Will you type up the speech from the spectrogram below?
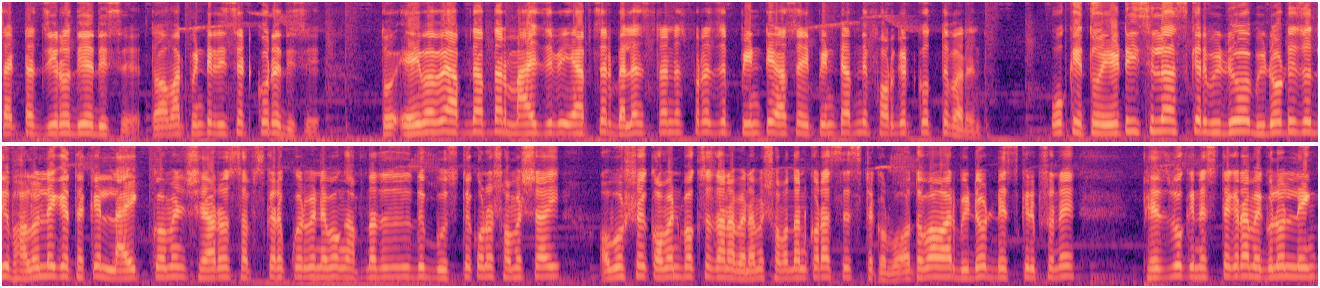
চারটা জিরো দিয়ে দিছে, তো আমার পিনটি রিসেট করে দিছে। তো এইভাবে আপনি আপনার মাই জিবি অ্যাপসের ব্যালেন্স ট্রান্সফারের যে পিনটি আছে, এই পিনটি আপনি ফরগেট করতে পারেন। ওকে তো এটি ছিল আজকের ভিডিও ভিডিওটি যদি ভালো লেগে থাকে লাইক কমেন্ট শেয়ার ও সাবস্ক্রাইব করবেন এবং আপনাদের যদি বুঝতে কোনো সমস্যা হয়, অবশ্যই কমেন্ট বক্সে জানাবেন। আমি সমাধান করার চেষ্টা করব। অথবা আমার ভিডিওর ডেসক্রিপশনে ফেসবুক ইনস্টাগ্রাম এগুলোর লিঙ্ক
